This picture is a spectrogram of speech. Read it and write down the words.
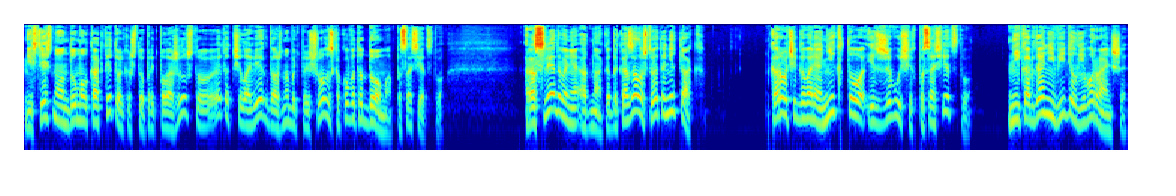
Естественно, он думал, как ты только что предположил, что этот человек, должно быть, пришел из какого-то дома по соседству. Расследование, однако, доказало, что это не так, Короче говоря, никто из живущих по соседству никогда не видел его раньше.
